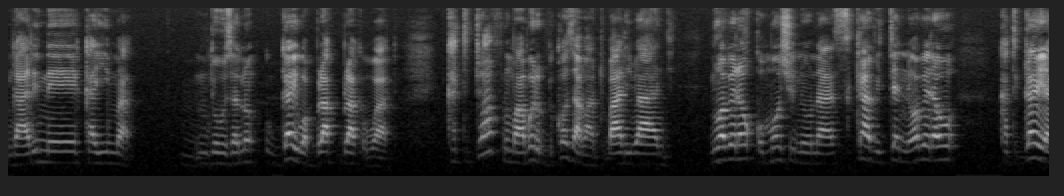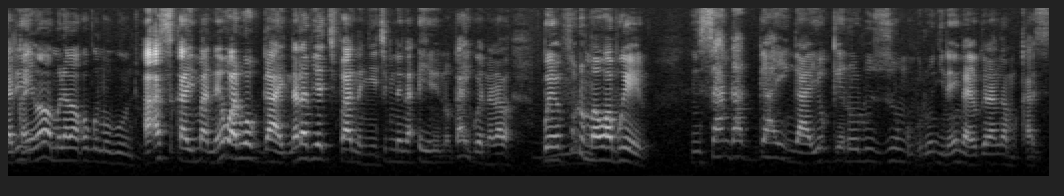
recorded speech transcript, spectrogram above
ng'ali ne kayima. Ndowooza no gayi wa black black wat kati twafuluma abweru because abantu baali bangi. Niwabeerawo commotion onansika bitya niwabeerawo kati gayi yali kayima bamulabako gwe mu buntu. Asikayima naye waliwo gayi nalabye ekifaananyi ekimu nenga eno gayi gwe nalaba. Bwe nfuluma wabweru nsanga gayi ng'ayogera oluzungu bulungi naye ng'ayogera nga mukazi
